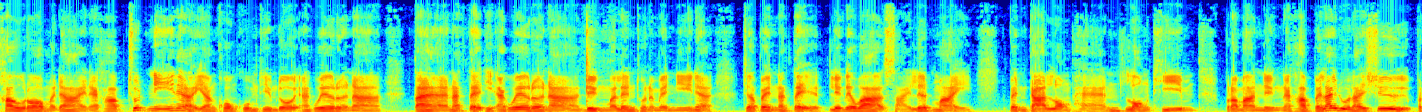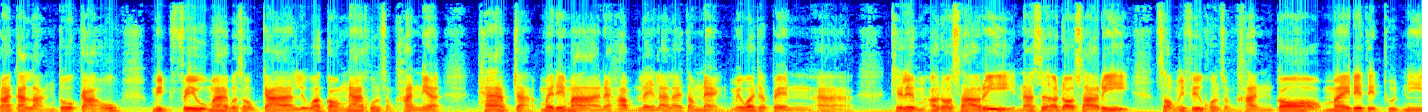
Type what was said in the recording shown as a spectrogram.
เข้ารอบมาได้นะครับ ชุดนี้เนี่ยยังคงคุมทีมโดยแอคเวเรนา แต่นักเตะที่แอคเวเรนาดึงมาเล่นทัวร์นาเมนต์นี้เนี่ยจะเป็นนักเตะเรียกได้ว่าสายเลือดใหม่เป็นการลองแผนลองทีมประมาณหนึ่งนะครับ ไปไล่ดูรายชื่อ ปราการหลังตัวเก่ามิดฟิลมากประสบการณ์ หรือว่ากองหน้าคนสำคัญเนี่ยแทบจะไม่ได้มานะครับในหลาย ๆ ตำแหน่งไม่ว่าจะเป็นเคเลมอัลดอซารีนาเซอร์อัลดอซารีสองมิดฟิลคนสำคัญก็ไม่ได้ติดชุดนี้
